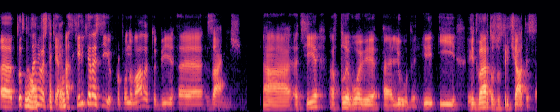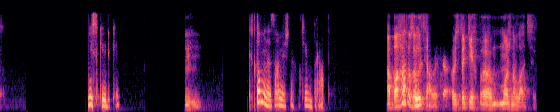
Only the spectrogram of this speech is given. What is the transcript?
е, тут Ну, питання ось таке: а скільки разів пропонували тобі е, заміж? Ці впливові е, люди і, і відверто зустрічатися. Ніскільки. Угу. Хто мене заміж не хотів брати? А багато Так, залицялися ось таких е, можновладців?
